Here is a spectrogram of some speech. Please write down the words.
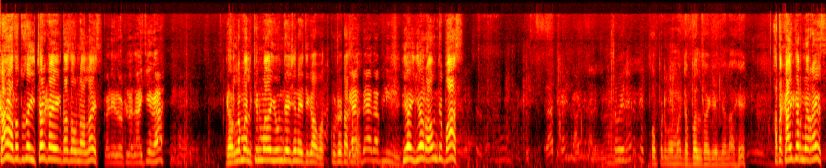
काय आता तुझा विचार काय एकदा जाऊन आलायस? कडे लोटला जायची का? घरला मालकीन मला येऊन द्यायची नाही ती गावात. कुठं टाकलाय? बॅग आपली. ये ये राहून दे बास. सवय नाही पोपट मामा डबलदा गेलेला आहे. आता काय करणार आहेस?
